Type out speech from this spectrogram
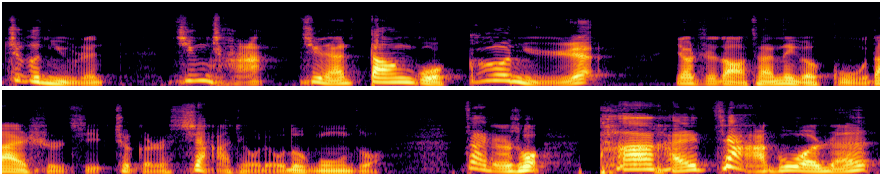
这个女人经查竟然当过歌女。要知道，在那个古代时期，这可是下九流的工作。再者说，她还嫁过人，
